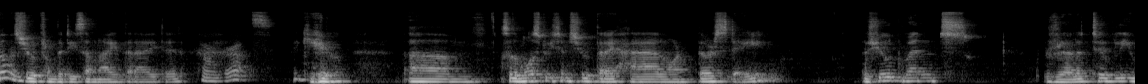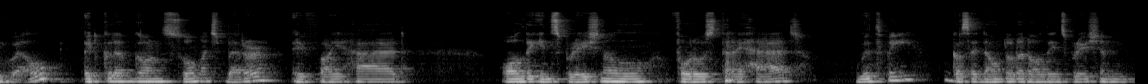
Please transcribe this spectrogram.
Oh. shoot from the T7i that I did. Congrats. Thank you. Um, so the most recent shoot that I had on Thursday, the shoot went relatively well. It could have gone so much better if I had all the inspirational photos that I had with me because I downloaded all the inspiration,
